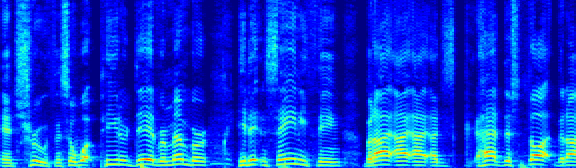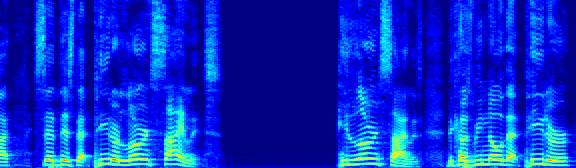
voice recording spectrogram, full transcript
in truth. And so what Peter did, remember, he didn't say anything, but I, I, I just had this thought that I said this, that Peter learned silence. He learned silence because we know that Peter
